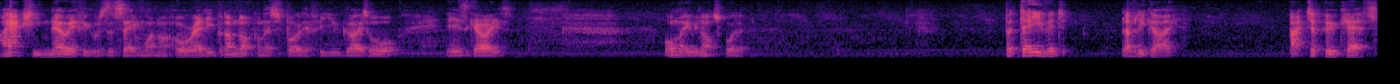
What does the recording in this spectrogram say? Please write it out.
I actually know if it was the same one already, but I'm not going to spoil it for you guys or his guys. Or maybe not spoil it. But David, lovely guy, back to Phuket.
